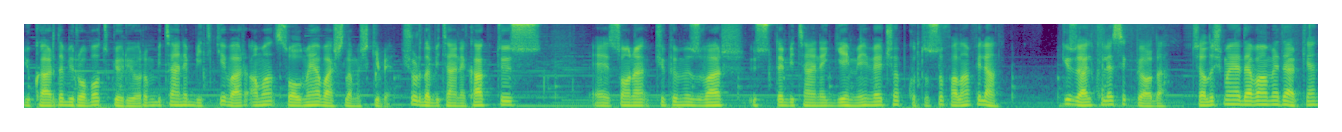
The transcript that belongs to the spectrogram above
Yukarıda bir robot görüyorum. Bir tane bitki var ama solmaya başlamış gibi. Şurada bir tane kaktüs. Ee, sonra küpümüz var. Üstte bir tane gemi ve çöp kutusu falan filan. Güzel, klasik bir oda. Çalışmaya devam ederken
